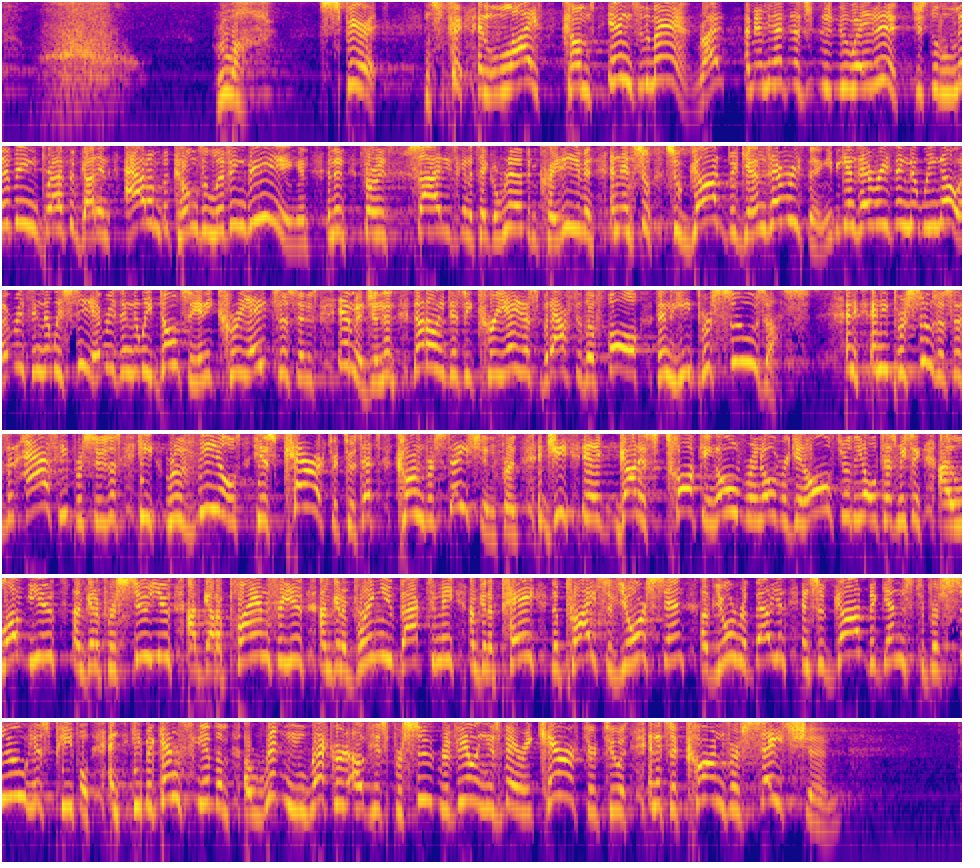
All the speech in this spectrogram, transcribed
Ruah, Spirit and spirit and life comes into the man, right? I mean, I mean that's, the way it is. Just the living breath of God, and Adam becomes a living being. And, and then from his side, he's going to take a rib and create Eve. And, and, and so, so God begins everything. He begins everything that we know, everything that we see, everything that we don't see. And he creates us in his image. And then not only does he create us, but after the fall, then he pursues us. And, and he pursues us, and as he pursues us, he reveals his character to us. That's conversation, friends. Uh, God is talking over and over again all through the Old Testament. He's saying, I love you. I'm going to pursue you. I've got a plan for you. I'm going to bring you back to me. I'm going to pay the price of your sin, of your rebellion. And so God begins to pursue his people, and he begins to give them a written record of his pursuit, revealing his very character to us. And it's a conversation.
